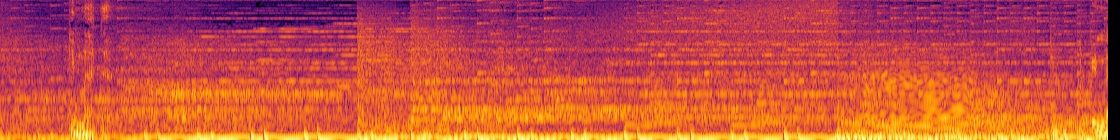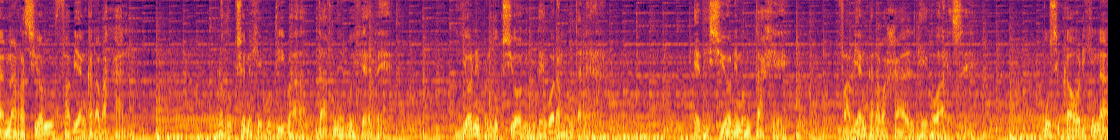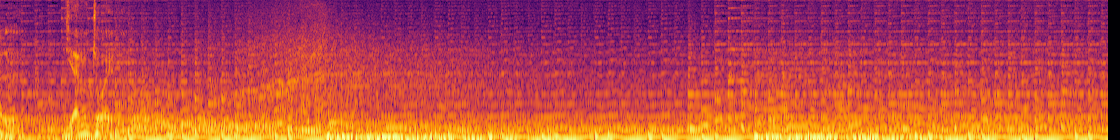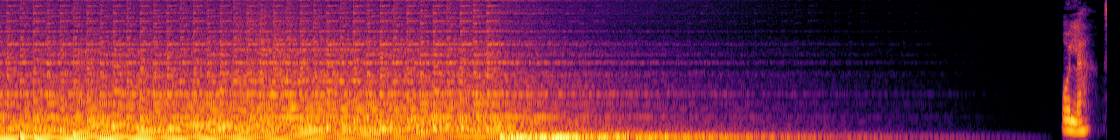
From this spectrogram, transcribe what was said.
En la narración, Fabián Carabajal. Producción ejecutiva, Dafne Wigebe. Guión y producción, Débora Montaner. Edición y montaje, Fabián Carabajal, Diego Arce. Música original, Jano Joel.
